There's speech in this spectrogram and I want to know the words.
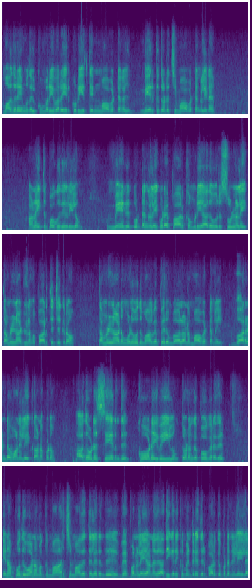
மதுரை முதல் குமரி வரை இருக்கக்கூடிய தென் மாவட்டங்கள் மேற்கு தொடர்ச்சி மாவட்டங்கள் என அனைத்து பகுதிகளிலும் மேக கூட்டங்களை கூட பார்க்க முடியாத ஒரு சூழ்நிலை தமிழ்நாட்டில் நம்ம பார்த்துட்டு இருக்கிறோம் தமிழ்நாடு முழுவதுமாக பெரும்பாலான மாவட்டங்களில் வறண்ட வானிலை காணப்படும். அதோடு சேர்ந்து கோடை வெயிலும் தொடங்க போகிறது. ஏன்னா பொதுவாக நமக்கு மார்ச் மாதத்திலிருந்து வெப்பநிலையானது அதிகரிக்கும் என்று எதிர்பார்க்கப்பட்ட நிலையில்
